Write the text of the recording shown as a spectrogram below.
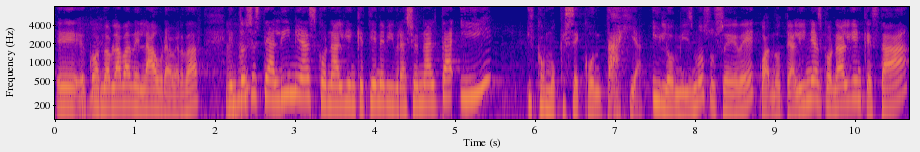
eh, cuando hablaba de Laura, ¿verdad? Entonces te alineas con alguien que tiene vibración alta y, y como que se contagia. Y lo mismo sucede cuando te alineas con alguien que está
